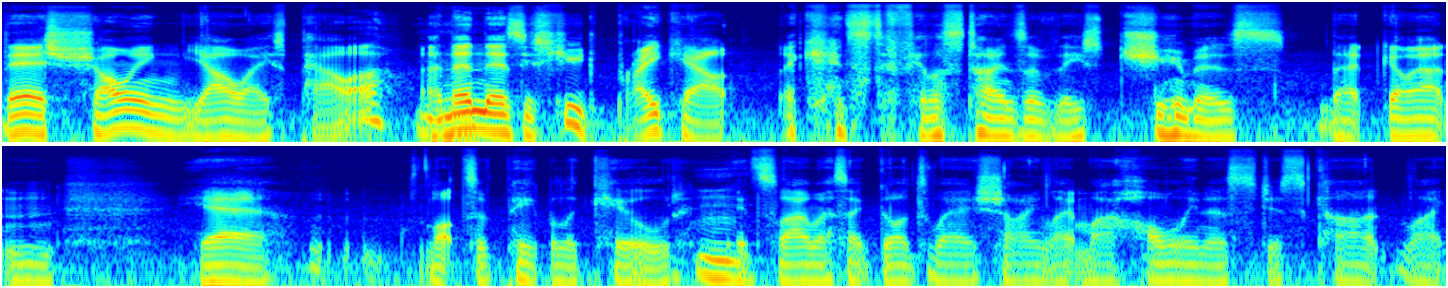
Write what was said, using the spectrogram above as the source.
they're showing Yahweh's power, and then hmm. there's this huge breakout against the Philistines of these tumors that go out and yeah, lots of people are killed. Hmm. It's like almost like God's way of showing like my holiness just can't like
